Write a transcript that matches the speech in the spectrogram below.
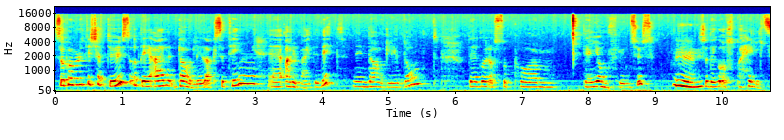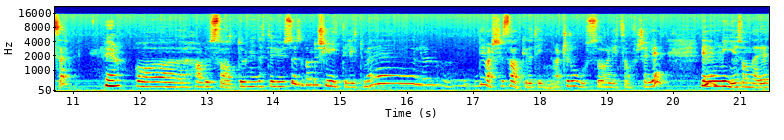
Så kommer du til sjette hus, og det er dagligdagse ting. Eh, arbeidet ditt, din daglige domt. Det går også på mm, Det er jomfruens hus, Mm. så det går også på helse. Ja. Og har du Saturn i dette huset, så kan du slite litt med diverse saker og ting. Artrose og litt sånn forskjellig. Eller mye sånn derre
